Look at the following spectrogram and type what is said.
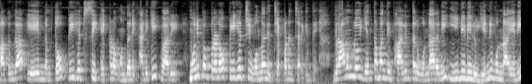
భాగంగా ఏఎన్ఎంతో పిహెచ్సి ఎక్కడ ఉందని అడిగి వారి మునిపంపులలో పిహెచ్సి ఉందని చెప్పడం జరిగింది. గ్రామంలో ఎంతమంది బాలింతలు ఉన్నారని ఈడీడీలు ఎన్ని ఉన్నాయని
